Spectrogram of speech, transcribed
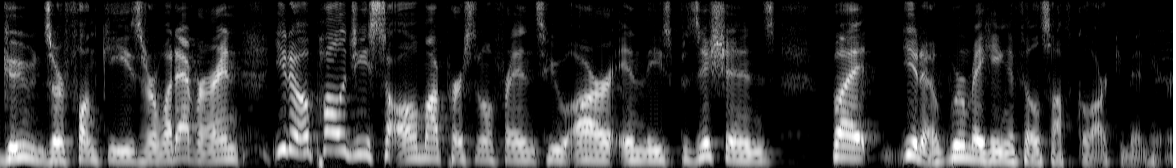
goons or flunkies or whatever. And, you know, apologies to all my personal friends who are in these positions, but, you know, we're making a philosophical argument here.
